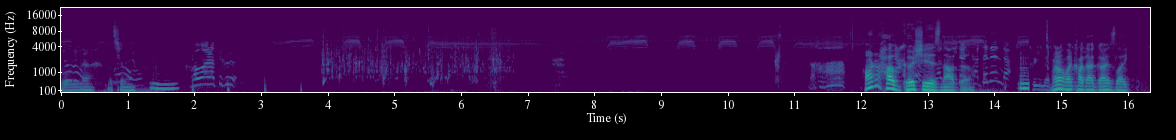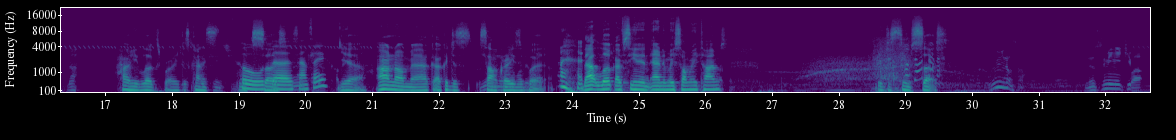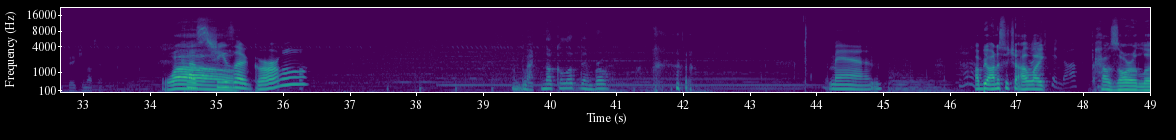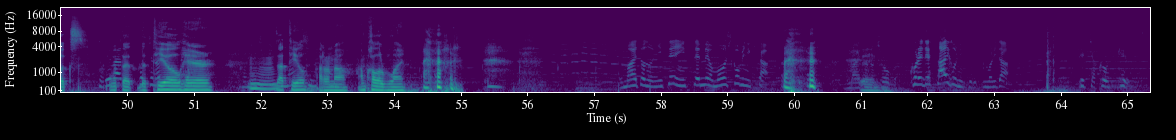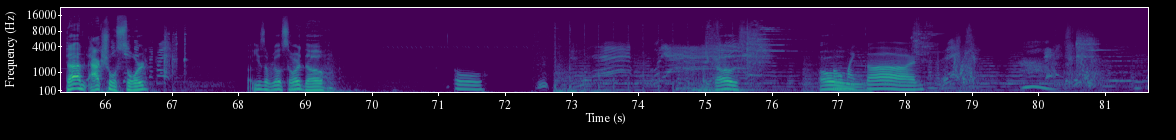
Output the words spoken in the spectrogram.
遠いな確かに顔ってくる。あ wonder how good she is how he looks, bro. He just kind of looks Who, sus. the sensei? Yeah, I don't know, man. I, I could just sound crazy, but that look I've seen in anime so many times. It just seems sus. Wow. Cause she's a girl. Black knuckle up, then, bro. man, I'll be honest with you. I like how Zoro looks with the the teal hair. Mm. Is that teal? I don't know. I'm colorblind. that an actual sword? Don't use a real sword though. Oh. It goes. Oh, Oh my god.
